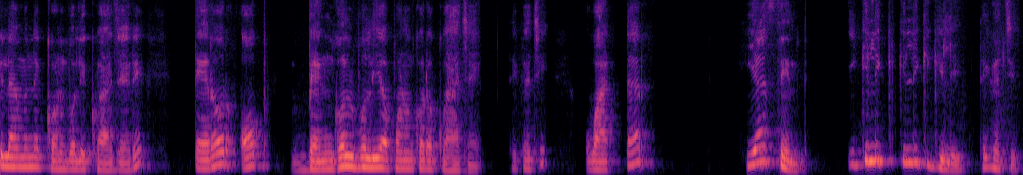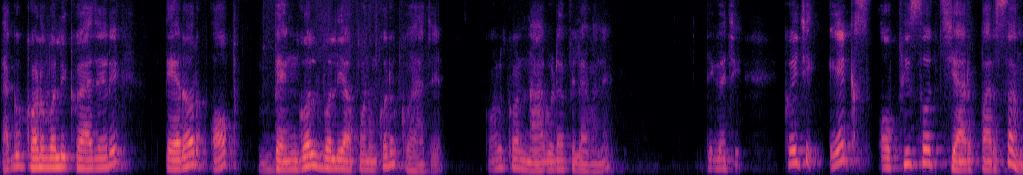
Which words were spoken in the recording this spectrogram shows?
ପିଲାମାନେ କ'ଣ ବୋଲି କୁହାଯାଏ ରେ ଟେରର ଅଫ୍ ବେଙ୍ଗଲ ବୋଲି ଆପଣଙ୍କର କୁହାଯାଏ ଠିକ୍ ଅଛି ୱାଟର୍ ହିଆସିନ୍ଥ কিকিলি কিকিলি কিকিলি ଠିକ୍ ଅଛି ତାକୁ କ'ଣ ବୋଲି କୁହାଯାଏରେ ଟେରର୍ ଅଫ୍ ବେଙ୍ଗଲ ବୋଲି ଆପଣଙ୍କର କୁହାଯାଏ କ'ଣ କ'ଣ ନାଁ ଗୁଡ଼ା ପିଲାମାନେ ଠିକ୍ ଅଛି କହିଛି ଏକ୍ସ ଅଫିସୋ ଚେୟାରପର୍ସନ୍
